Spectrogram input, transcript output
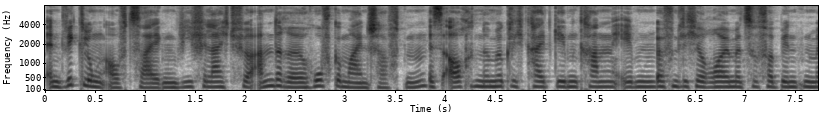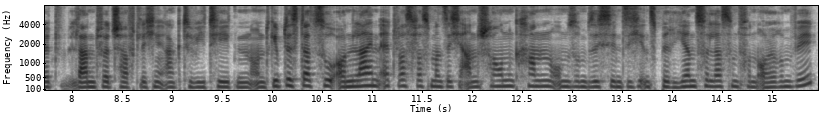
Entwicklung aufzeigen, wie vielleicht für andere Hofgemeinschaften es auch eine Möglichkeit geben kann, eben öffentliche Räume zu verbinden mit landwirtschaftlichen Aktivitäten. Und gibt es dazu online etwas, was man sich anschauen kann, um so ein bisschen sich inspirieren zu lassen von eurem Weg?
